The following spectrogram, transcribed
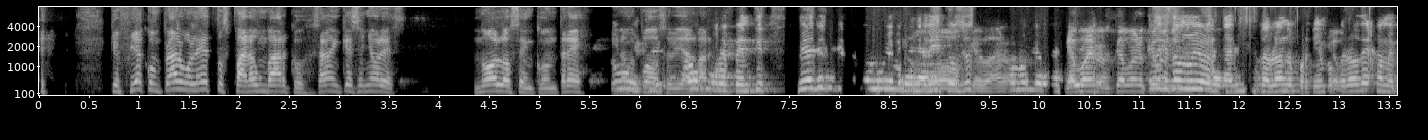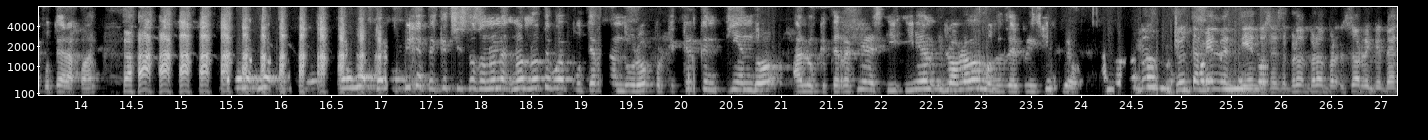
que fui a comprar boletos para un barco. ¿Saben qué, señores? No los encontré y no me puedo subir al barco. arrepentir. Mira, yo que muy ordenaditos. qué que bárbaro. estamos muy ordenaditos. Qué bueno, qué bueno, qué que bueno. estamos muy ordenaditos hablando por tiempo, pero déjame putear a Juan. No, no, pero fíjate qué chistoso, no, no, no te voy a putear tan duro porque creo que entiendo a lo que te refieres y, y, y lo hablábamos desde el principio. Yo también lo entiendo, César. Perdón, perdón, perdón, sorry que te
